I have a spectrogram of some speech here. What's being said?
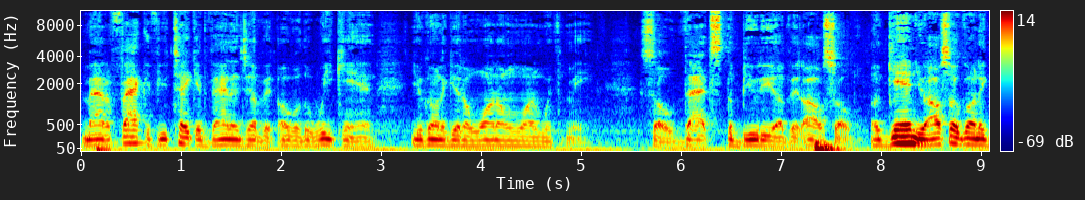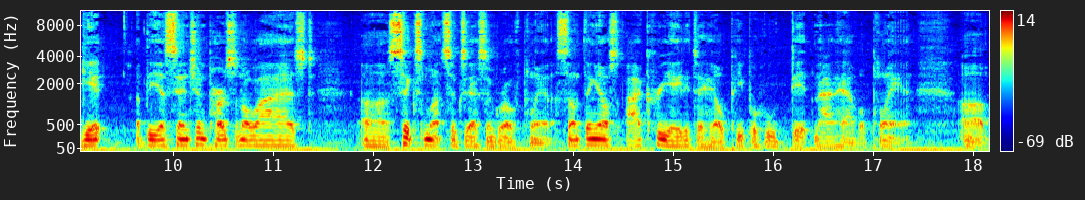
Matter of fact, if you take advantage of it over the weekend, you're going to get a one-on-one with me. So that's the beauty of it. Also, again, you're also going to get the Ascension personalized uh, six month success and growth plan. Something else I created to help people who did not have a plan. Um,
